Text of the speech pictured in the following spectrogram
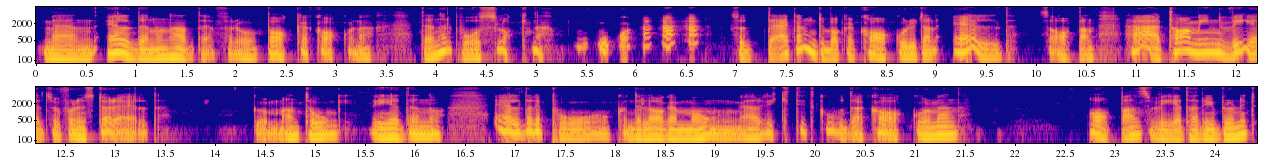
Men elden hon hade för att baka kakorna, den höll på att slockna. Så där kan du inte baka kakor utan eld, sa apan. Här, ta min ved så får du en större eld. Gumman tog veden och eldade på och kunde laga många riktigt goda kakor men apans ved hade ju brunnit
